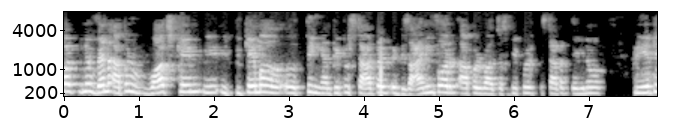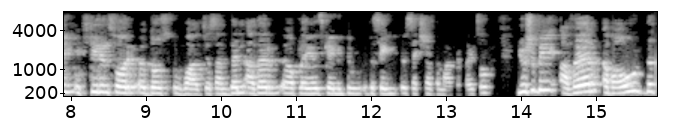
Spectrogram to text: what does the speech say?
but you know when apple watch came it, it became a, a, thing and people started designing for apple watches people started you know creating experience for uh, those watches and then other uh, players came into the same section of the market right so you should be aware about the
